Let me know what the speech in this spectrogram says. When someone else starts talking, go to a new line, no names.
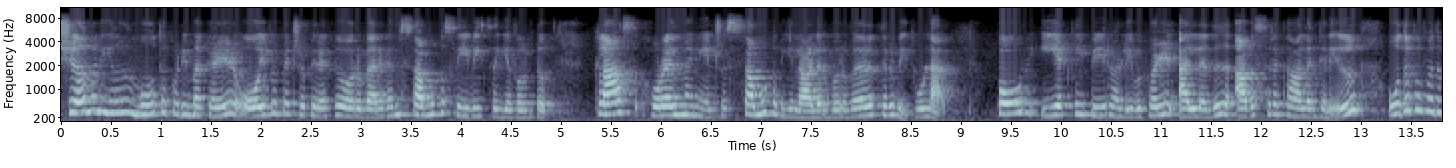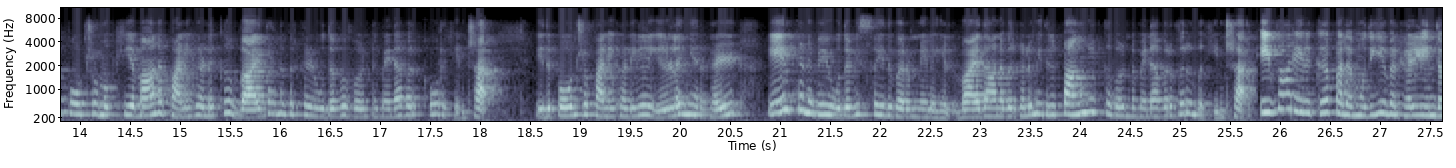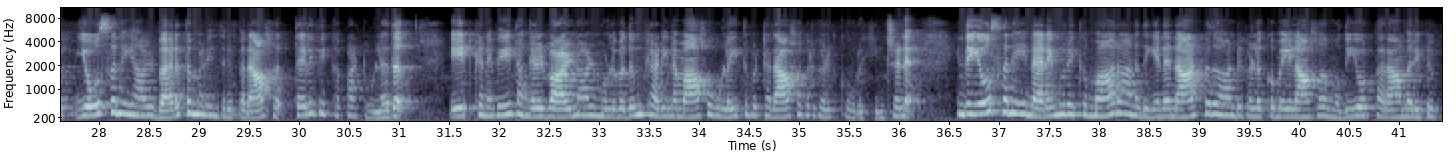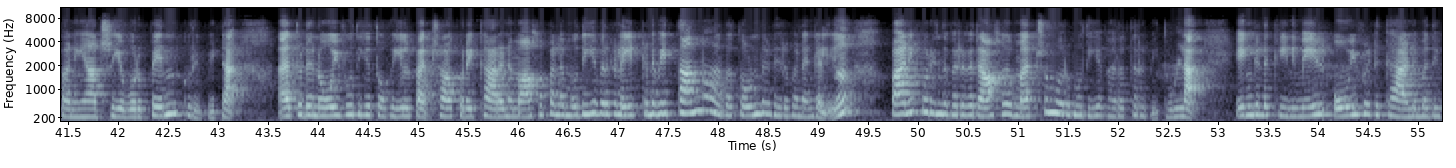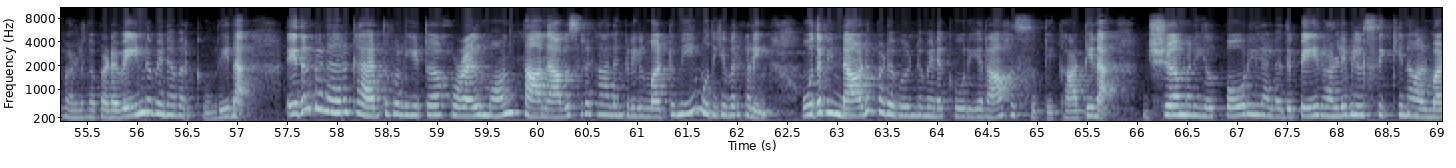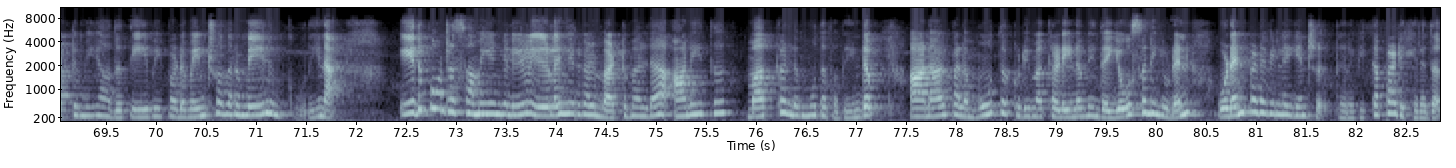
ஜெர்மனியில் மூத்த குடிமக்கள் ஓய்வு பெற்ற பிறகு ஒரு வருடம் சமூக சேவை செய்ய வேண்டும். கிளாஸ் ஹொரல்மேன் என்ற சமூகவியலாளர் ஒருவர் தெரிவித்துள்ளார். போர் இயற்கை பேரழிவுகள் அல்லது அவசர காலங்களில் உதவுவது போன்ற முக்கியமான பணிகளுக்கு வயதானவர்கள் உதவ வேண்டும் என அவர் கூறுகின்றார். இது போன்ற பணிகளில் இளைஞர்கள் ஏற்கனவே உதவி செய்து வரும் நிலையில் வயதானவர்களும் இதில் பங்கேற்க வேண்டும் என அவர் விரும்புகின்றார். இவ்வாறு இருக்க பல முதியவர்கள் இந்த யோசனையால் வருத்தமடைந்திருப்பதாக தெரிவிக்கப்பட்டுள்ளது. ஏற்கனவே தங்கள் வாழ்நாள் முழுவதும் கடினமாக உழைத்து விட்டதாக அவர்கள் கூறுகின்றனர். இந்த யோசனை நடைமுறைக்கு மாறானது என நாற்பது ஆண்டுகளுக்கு மேலாக முதியோர் பராமரிப்பில் பணியாற்றிய ஒரு பெண் குறிப்பிட்டார். அத்துடன் ஓய்வூதிய தொகையில் பற்றாக்குறை காரணமாக பல முதியவர்கள் ஏற்கனவே தன்னார்வ தொண்டு நிறுவனங்களில் பணிபுரிந்து வருவதாக மற்றும் ஒரு முதியவர் தெரிவித்துள்ளார். எங்களுக்கு இனிமேல் ஓய்வெடுக்க அனுமதி வழங்கப்பட வேண்டும் என அவர் கூறினார். இதன் பின்னர் கருத்து வெளியிட்ட ஹொரல்மான் தான் அவசர காலங்களில் மட்டும் மட்டுமே முதியவர்களின் உதவி நாடப்பட வேண்டும் என கூறியதாக சுட்டிக்காட்டினார். ஜெர்மனியில் போரில் அல்லது பேரழிவில் சிக்கினால் மட்டுமே அது தேவைப்படும் என்று அவர் மேலும் கூறினார். இதுபோன்ற சமயங்களில் இளைஞர்கள் மட்டுமல்ல அனைத்து மக்களும் உதவ வேண்டும். ஆனால் பல மூத்த குடிமக்களிடம் இந்த யோசனையுடன் உடன்படவில்லை என்று தெரிவிக்கப்படுகிறது.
